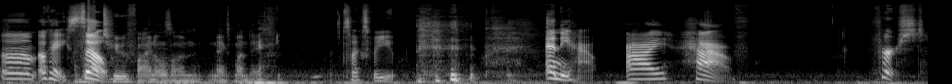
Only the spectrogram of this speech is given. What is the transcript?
Um, okay, I have so two finals on next Monday. Sucks for you. Anyhow, I have first.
